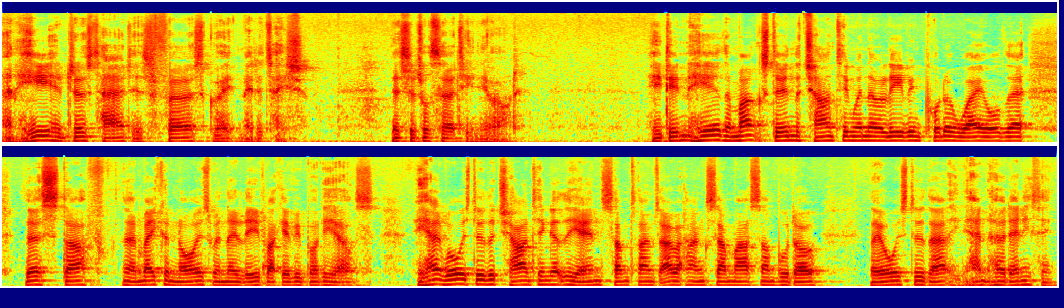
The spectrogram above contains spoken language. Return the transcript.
And he had just had his first great meditation, this little 13 year old. He didn't hear the monks doing the chanting when they were leaving, put away all their, their stuff, and make a noise when they leave like everybody else. He had always do the chanting at the end, sometimes Arahang Samma Sambuddho. They always do that. He hadn't heard anything.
